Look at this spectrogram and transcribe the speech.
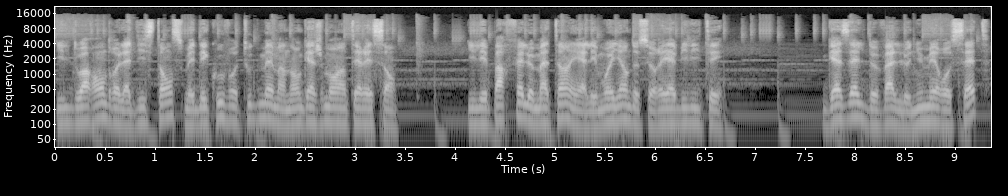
Il doit rendre la distance mais découvre tout de même un engagement intéressant. Il est parfait le matin et a les moyens de se réhabiliter. Gazelle de Val le numéro 7,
